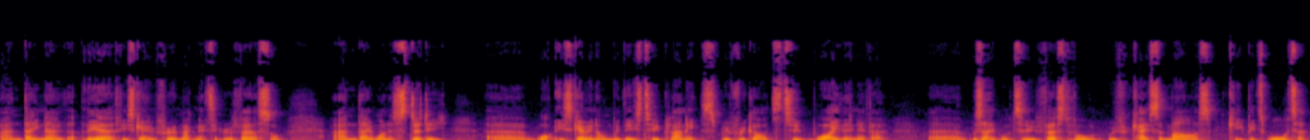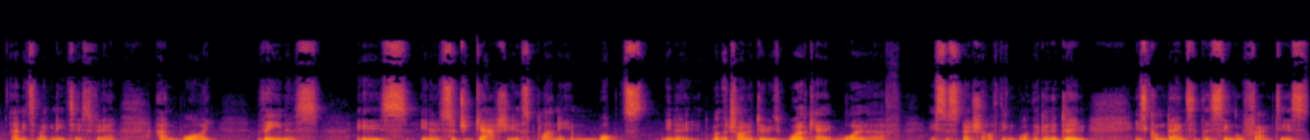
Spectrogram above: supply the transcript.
and they know that the Earth is going through a magnetic reversal, and they want to study uh, what is going on with these two planets with regards to why they never uh, was able to, first of all, with the case of Mars, keep its water and its magnetosphere, and why Venus is you know such a gaseous planet, and what's you know what they're trying to do is work out why Earth is so special. I think what they're going to do is come down to the single fact is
